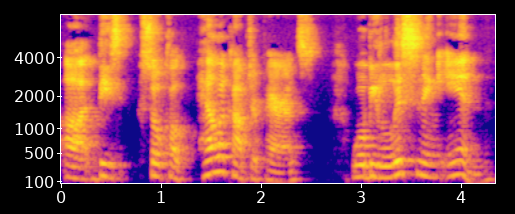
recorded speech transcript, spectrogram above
uh, these so called helicopter parents will be listening in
